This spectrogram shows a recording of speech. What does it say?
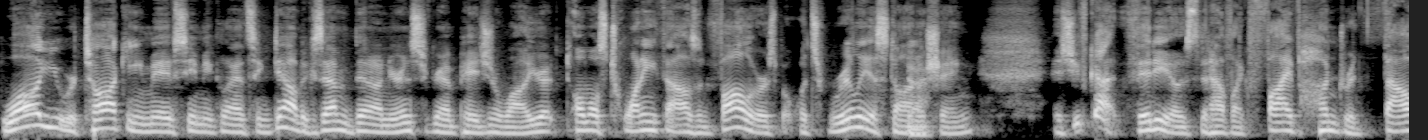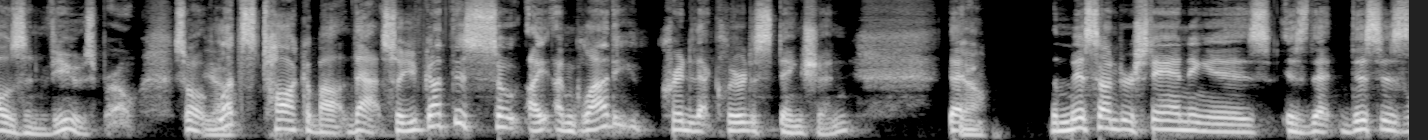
while you were talking, you may have seen me glancing down because I haven't been on your Instagram page in a while. You're at almost twenty thousand followers, but what's really astonishing yeah. is you've got videos that have like five hundred thousand views, bro. So yeah. let's talk about that. So you've got this. So I, I'm glad that you created that clear distinction. That yeah the misunderstanding is is that this is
